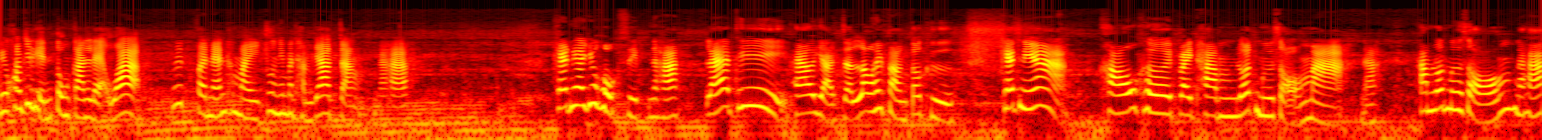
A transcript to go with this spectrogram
มีความคิดเห็นตรงกันแหละว่าไฟแนนซ์ทำไมช่วงนี้มันทำยากจังนะคะเคสเนี้ยอายุ60นะคะและที่แพลวอยากจะเล่าให้ฟังก็คือเคสเนี้ยเขาเคยไปทำรถมือสองมานะทำรถมือสองนะคะ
